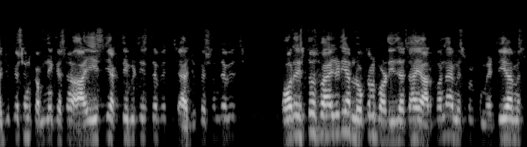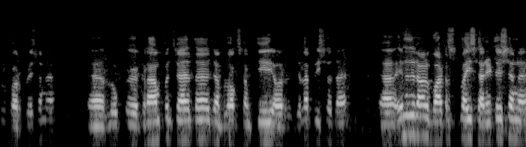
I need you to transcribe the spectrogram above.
education communication IEC activities ਦੇ ਵਿੱਚ ਐਜੂਕੇਸ਼ਨ ਦੇ ਵਿੱਚ। ਔਰ ਇਸ ਤੋਂ ਸਿਵਾਏ ਜਿਹੜੀਆਂ ਲੋਕਲ ਬਾਡੀਜ਼ ਹੈ, ਚਾਹੇ ਅਰਬਨ ਹੈ ਮਿਊਨਿਸਪਲ ਕਮੇਟੀ ਹੈ ਮਿਊਨਿਸਪਲ ਕਾਰਪੋਰੇਸ਼ਨ ਹੈ। ਲੋਕ ਗ੍ਰਾਮ ਪੰਚਾਇਤ ਹੈ ਜਾਂ ਬਲਾਕ ਸੰਮਤੀ ਔਰ ਜ਼ਿਲ੍ਹਾ ਪ੍ਰੀਸ਼ਦ ਹੈ ਇਹਨਾਂ ਦੇ ਨਾਲ ਵਾਟਰ ਸਪਲਾਈ ਸੈਨੀਟੇਸ਼ਨ ਹੈ।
